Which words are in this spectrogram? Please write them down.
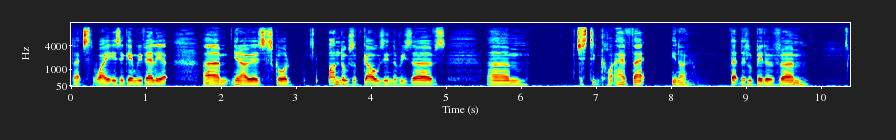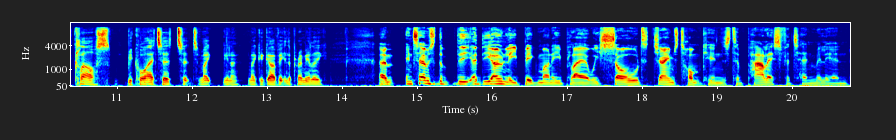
that's the way it is again with Elliot. Um, you know, he's scored bundles of goals in the reserves. Um, just didn't quite have that, you know, that little bit of um, class required to, to, to make you know make a go of it in the Premier League. Um, in terms of the the uh, the only big money player we sold, James Tomkins to Palace for ten million.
